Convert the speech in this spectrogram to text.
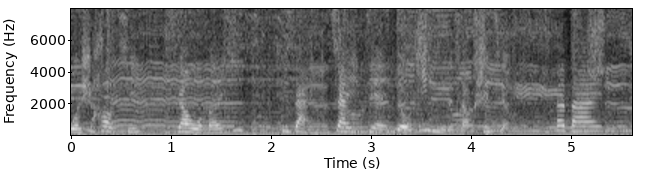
我是好奇，让我们一起期待下一件有意义的小事情。拜拜。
